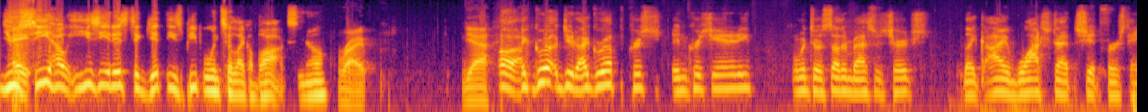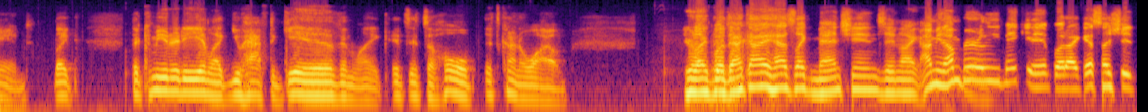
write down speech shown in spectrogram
you Hey. see how easy it is to get these people into like a box, you know? Right. Yeah. Oh, I grew up, dude. I grew up in Christianity. I went to a Southern Baptist church. Like I watched that shit firsthand. Like the community and like you have to give and like it's it's a whole. It's kind of wild. You're like, but that guy has like mansions and like, I mean, I'm barely making it, but I guess I should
